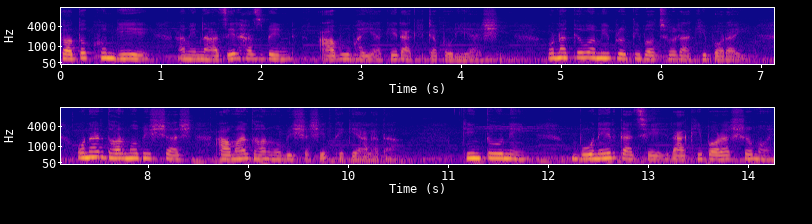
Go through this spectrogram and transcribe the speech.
ততক্ষণ গিয়ে আমি নাজের হাজবেন্ড আবু ভাইয়াকে রাখিটা পরিয়ে আসি। ওনাকেও আমি প্রতি বছর রাখি পরাই। ওনার ধর্মবিশ্বাস আমার ধর্মবিশ্বাসের থেকে আলাদা। কিন্তু উনি বোনের কাছে রাখি পরার সময়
